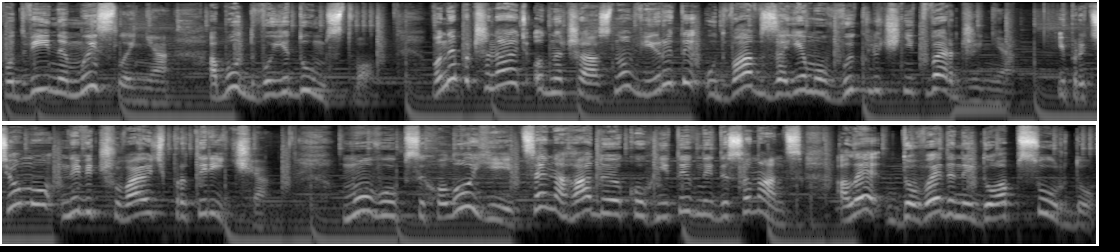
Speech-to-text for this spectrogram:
подвійне мислення або двоєдумство. Вони починають одночасно вірити у два взаємовиключні твердження. І при цьому не відчувають протиріччя. Мовою психології це нагадує когнітивний дисонанс, але доведений до абсурду.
